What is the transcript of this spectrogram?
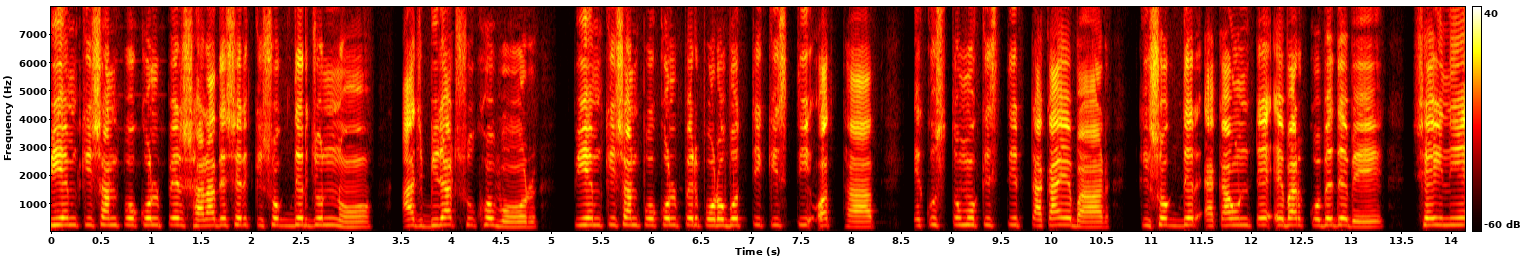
পিএম কিষাণ প্রকল্পের সারা দেশের কৃষকদের জন্য আজ বিরাট সুখবর। পিএম কিষাণ প্রকল্পের পরবর্তী কিস্তি অর্থাৎ একুশতম কিস্তির টাকা এবার কৃষকদের অ্যাকাউন্টে এবার কবে দেবে সেই নিয়ে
